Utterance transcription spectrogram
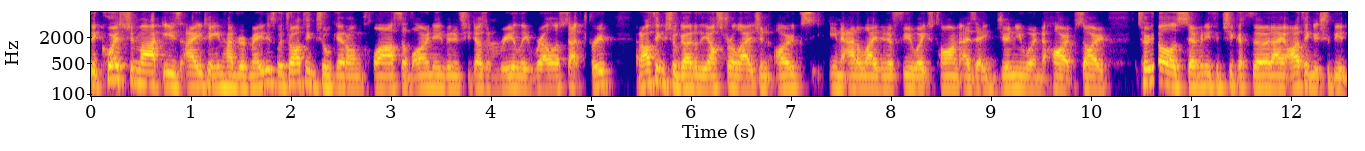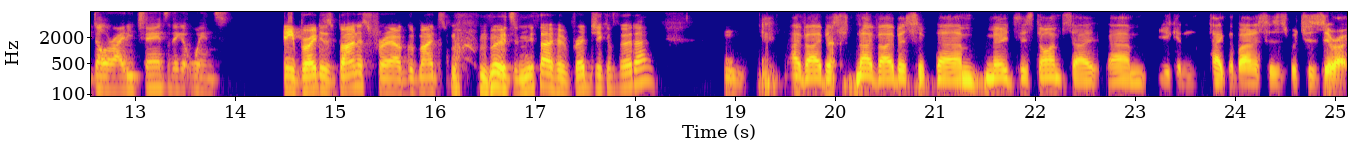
the question mark is 1800 meters, which I think she'll get on class alone, even if she doesn't really relish that trip. And I think she'll go to the Australasian Oaks in Adelaide in a few weeks' time as a genuine hope. So $2.70 for Chicka Third. I think it should be a $1.80 chance. I think it wins. Any breeders bonus for our good mates Moods and Mytho who've bred Chickaferde? No Vobus, no Vobus um, moods this time, so um, you can take the bonuses, which is zero.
